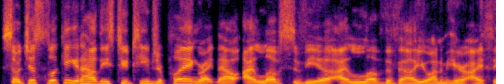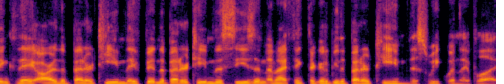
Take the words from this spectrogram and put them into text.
So just looking at how these two teams are playing right now, I love Sevilla. I love the value on them here. I think they are the better team. They've been the better team this season, and I think they're going to be the better team this week when they play.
